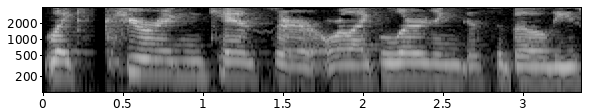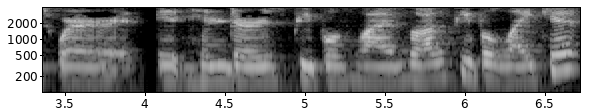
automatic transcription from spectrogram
like curing cancer or like learning disabilities where it, it hinders people's lives. A lot of people like it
